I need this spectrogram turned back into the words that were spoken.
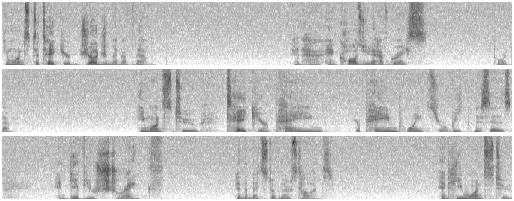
He wants to take your judgment of them and, ha- and cause you to have grace toward them. He wants to take your pain, your pain points, your weaknesses, and give you strength in the midst of those times. And He wants to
